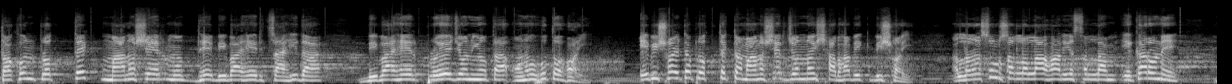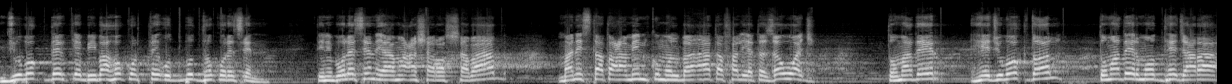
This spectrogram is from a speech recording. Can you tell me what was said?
তখন প্রত্যেক মানুষের মধ্যে বিবাহের চাহিদা, বিবাহের প্রয়োজনীয়তা অনুভূত হয়। এ বিষয়টা প্রত্যেকটা মানুষের জন্যই স্বাভাবিক বিষয়। আল্লাহ রসুল সাল্লাহ আলিয়াল্লাম এ কারণে যুবকদেরকে বিবাহ করতে উদ্বুদ্ধ করেছেন। তিনি বলেছেন মানিস্তাতা আমিন কুমুল বা তোমাদের হে যুবক দল, তোমাদের মধ্যে যারা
